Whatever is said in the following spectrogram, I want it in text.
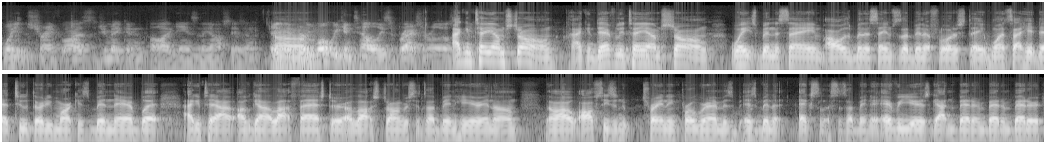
Weight and strength wise, did you make a lot of gains in the off season? Um, From what we can tell, Lisa Braxton really. I can tell you I'm strong. I can definitely tell you I'm strong. Weight's been the same, always been the same since I've been at Florida State. Once I hit that 230 mark, it's been there. But I can tell you I- I've got a lot faster, a lot stronger since I've been here. And um, our off-season training program has, has been excellent since I've been here. Every year it's gotten better and better and better.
